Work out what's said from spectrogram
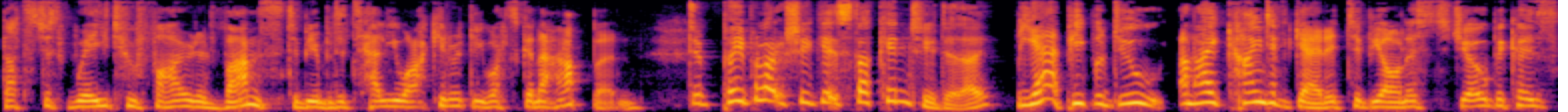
that's just way too far in advance to be able to tell you accurately what's going to happen. Do people actually get stuck into you, do they? Yeah, people do. And I kind of get it, to be honest, Joe, because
